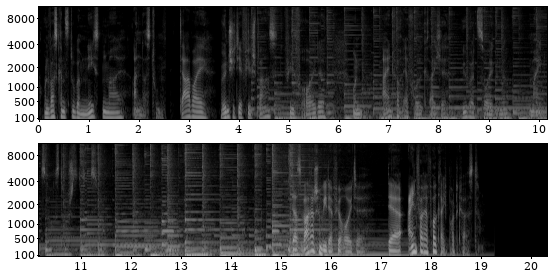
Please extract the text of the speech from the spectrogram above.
Und was kannst du beim nächsten Mal anders tun? Dabei wünsche ich dir viel Spaß, viel Freude und einfach erfolgreiche, überzeugende Meinungsaustauschdiskussionen. Das war es schon wieder für heute. Der Einfach Erfolgreich Podcast.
